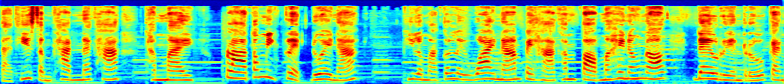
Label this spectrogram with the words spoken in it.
แต่ที่สำคัญนะคะทำไมปลาต้องมีเกล็ดด้วยนะ พี่เรามาก็เลยว่ายน้ำไปหาคำตอบมาให้น้องๆ ได้เรียนรู้กัน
